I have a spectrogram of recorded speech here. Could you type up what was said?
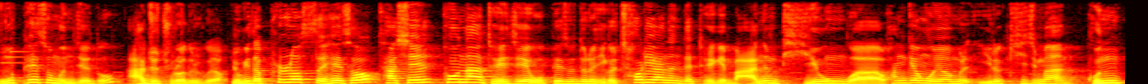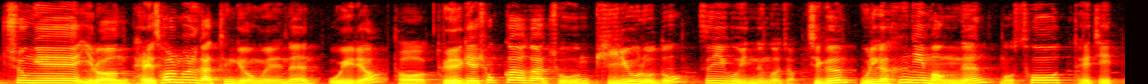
오폐수 문제도 아주 줄어들고요. 여기다 플러스해서 사실 소나 돼지의 오폐수들은 이걸 처리하는데 되게 많은 비용과 환경 오염을 일으키지만 곤충의 이런 배설물 같은 경우에는 오히려 더 되게 효과가 좋은 비료로도 쓰이고 있는 거죠. 지금 우리가 흔히 먹는 뭐 소, 돼지,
